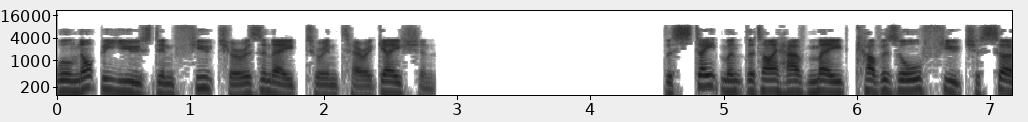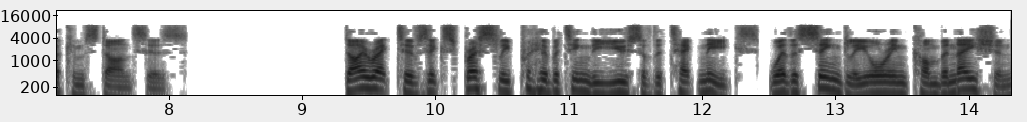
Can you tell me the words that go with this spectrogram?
will not be used in future as an aid to interrogation. The statement that I have made covers all future circumstances. Directives expressly prohibiting the use of the techniques, whether singly or in combination,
